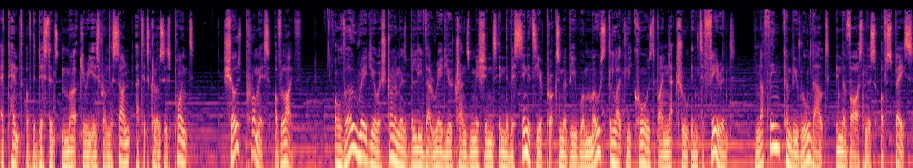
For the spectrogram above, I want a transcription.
a tenth of the distance Mercury is from the Sun at its closest point, shows promise of life. Although radio astronomers believe that radio transmissions in the vicinity of Proxima b were most likely caused by natural interference, nothing can be ruled out in the vastness of space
